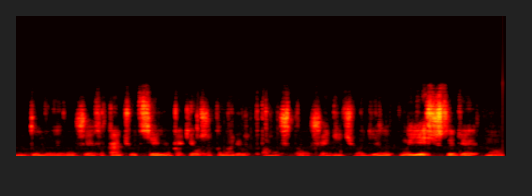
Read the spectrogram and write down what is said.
думаю уже заканчивать серию, как я уже говорил, потому что уже нечего делать. Ну, есть что делать, но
